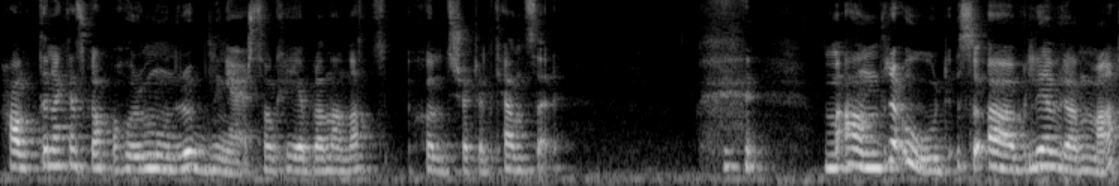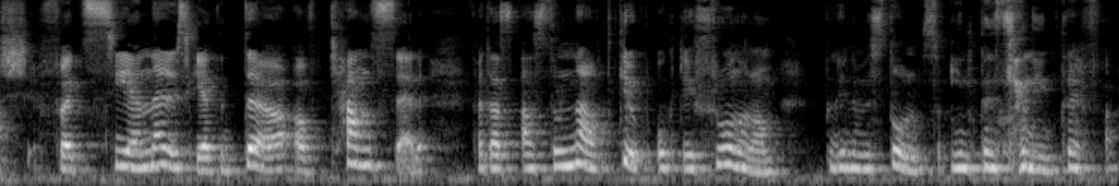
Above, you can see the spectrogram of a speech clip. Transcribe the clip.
Halterna kan skapa hormonrubbningar som kan ge bland annat sköldkörtelcancer. Med andra ord så överlever han Mars för att senare riskera att dö av cancer för att hans astronautgrupp åkte ifrån honom på grund av en storm som inte ens kan inträffa.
